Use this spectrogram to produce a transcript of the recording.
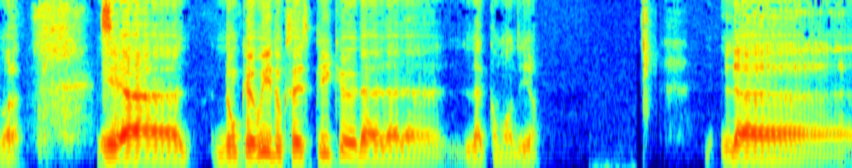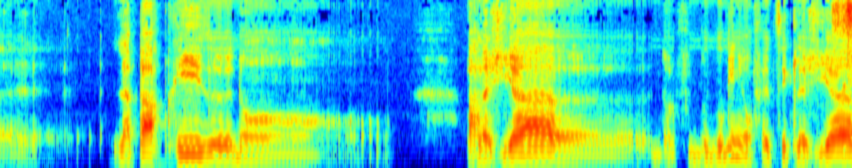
voilà. Et donc oui, donc ça explique la, la, la, la- comment dire, la, la part prise dans par la GIA euh, dans le football bourguignon. En fait, c'est que la GIA a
